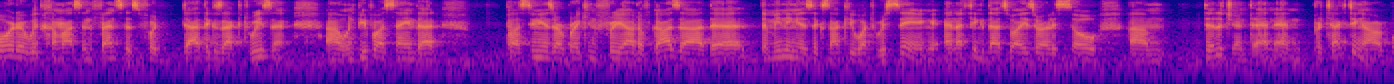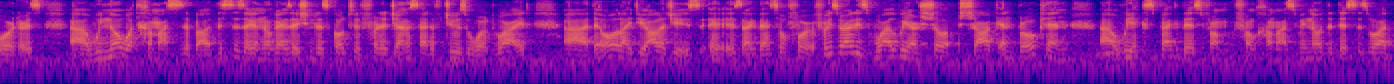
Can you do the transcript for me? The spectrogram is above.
border with Hamas and fences for that exact reason. Uh, when people are saying that Palestinians are breaking free out of Gaza, the, the meaning is exactly what we're seeing. And I think that's why Israel is so um, diligent and, and protecting our borders. Uh, we know what Hamas is about. This is an organization that's called for the genocide of Jews worldwide. Uh, the whole ideology is, is like that. So for, for Israelis, while we are shock, shocked and broken, uh, we expect this from, from Hamas. We know that this is what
